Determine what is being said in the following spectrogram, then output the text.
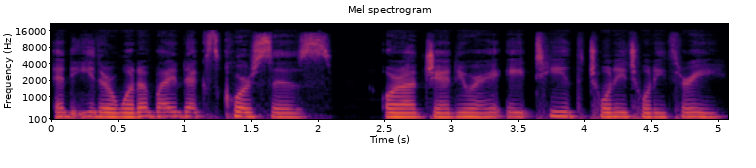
in either one of my next courses or on January 18th, 2023.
